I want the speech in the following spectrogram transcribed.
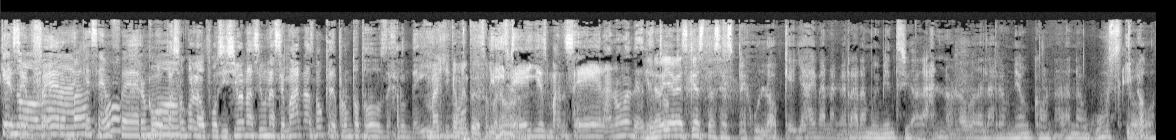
que, que se va, enferma. que se ¿no? enfermó. Como pasó con la oposición hace unas semanas, ¿no? Que de pronto todos dejaron de ir. Mágicamente ¿no? desaparecieron. Telles, Mancera, ¿no? De- Y luego ya ves que hasta se especuló que ya iban a agarrar a Movimiento Ciudadano luego de la reunión con Adán Augusto. ¿Y no?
